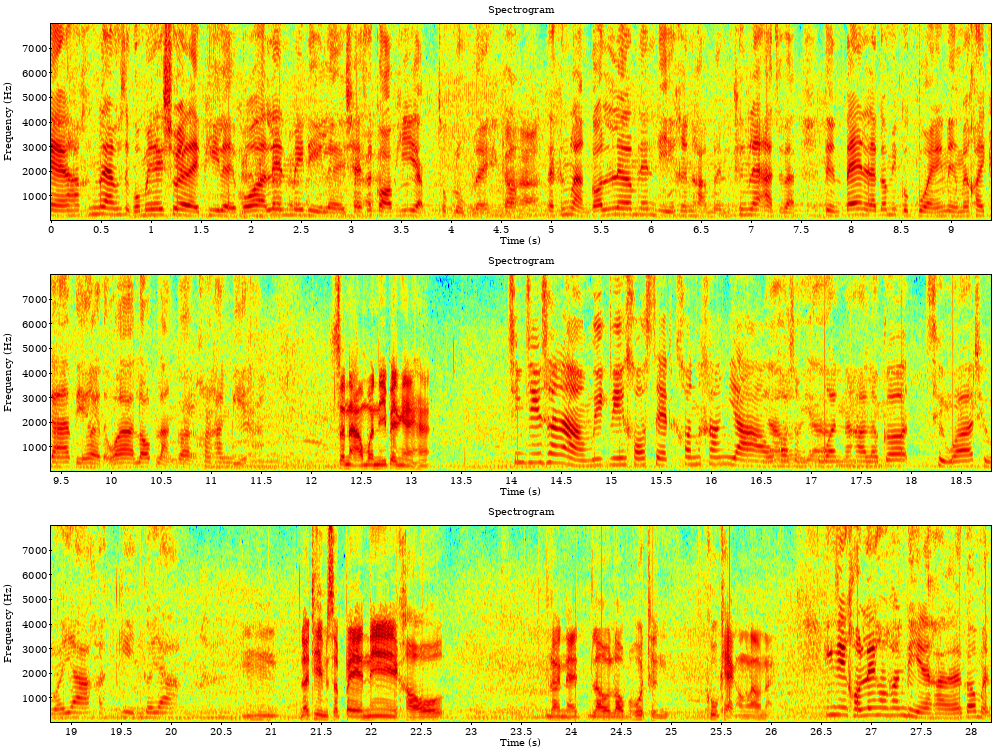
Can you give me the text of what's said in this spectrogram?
ย์นะคะครึ่งแรกรู้สึกว่าไม่ได้ช่วยอะไรพี่เลย เพราะว่าเล่นไม่ดีเลยใช้สกอร์พี่แบบทุกหลุมเลยก็อ่าฮะ แต่ครึ่งหลังก็เริ่มเล่นดีขึ้นค่ะเหมือนครึ่งแรกอาจจะแบบตื่นเต้นแล้วก็มีกลัวๆนิดนึงไม่ค่อยกล้าตีเท่าไหร่แต่ว่ารอบหลังก็ค่อนข้างดีค่ะ สนามวันนี้เป็นไงฮะ จริงๆ สนามวิกนี้เขาเซตค่อนข้างยาว ยาว พอสมควรนะคะ แล้วก็ถือว่าถือว่ายากค่ะกรีนก็ยาก อือฮึแล้วทีมสเปนนี่เขาเราไหนเราเราพูดถึงคู่แข่งของเราหน่อย จริงๆเขาเล่นค่อนข้างดีนะคะ แล้วก็เหมือน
